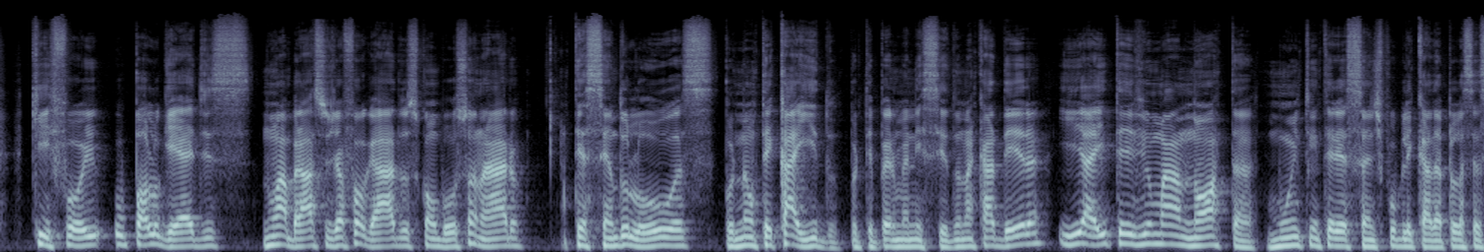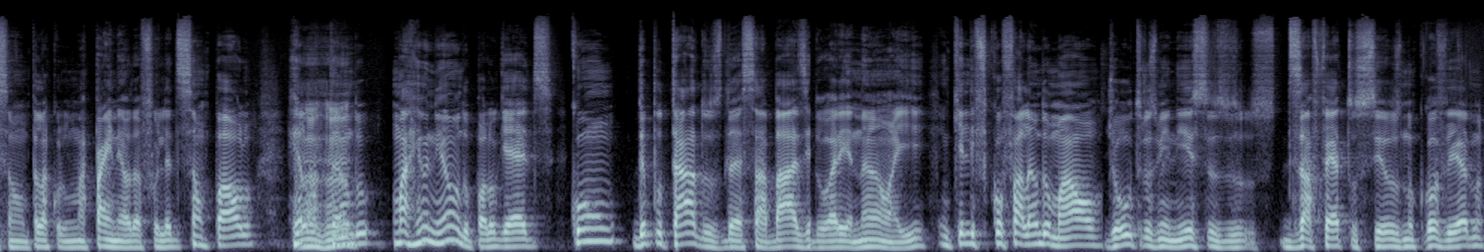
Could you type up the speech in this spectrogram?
que foi o Paulo Guedes num abraço de afogados com o Bolsonaro tecendo loas por não ter caído, por ter permanecido na cadeira. E aí teve uma nota muito interessante publicada pela sessão, pela coluna painel da Folha de São Paulo, relatando uhum. uma reunião do Paulo Guedes com deputados dessa base do Arenão aí, em que ele ficou falando mal de outros ministros, os desafetos seus no governo,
